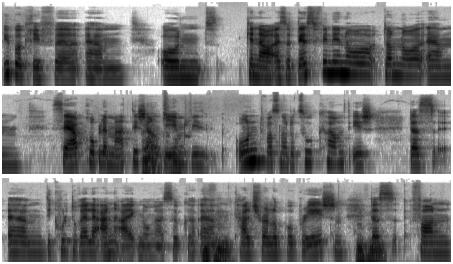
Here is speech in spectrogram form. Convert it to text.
Übergriffe. Ähm, und genau, also das finde ich noch, dann noch ähm, sehr problematisch ja, an dem, wie, und was noch dazu kommt, ist, dass ähm, die kulturelle Aneignung, also ähm, mhm. Cultural Appropriation, mhm. dass von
